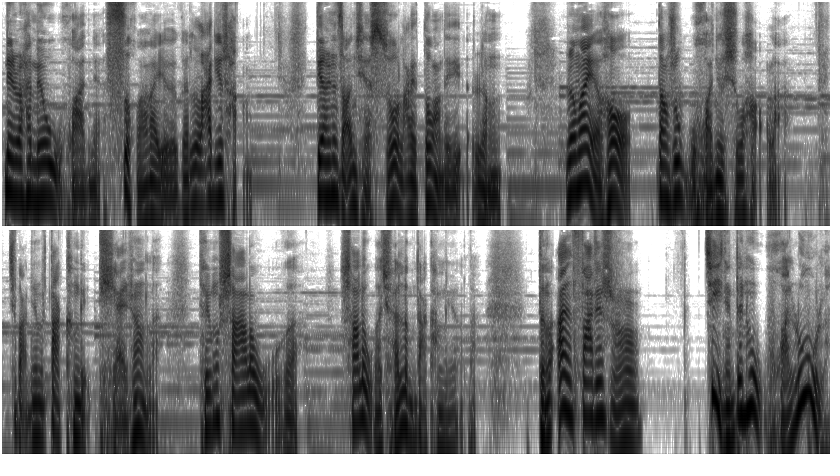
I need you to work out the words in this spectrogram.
那时候还没有五环呢，四环外有一个垃圾场。第二天早上起来，所有垃圾都往那里扔。扔完以后，当时五环就修好了，就把那个大坑给填上了。他一共杀了五个。杀了五个，全扔大坑里了。等案发的时候，这已经变成五环路了，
